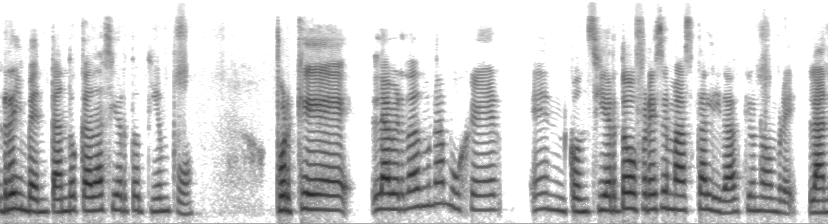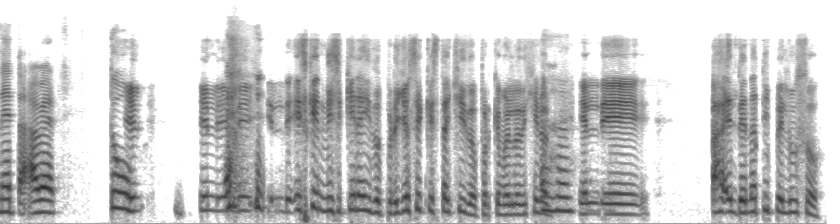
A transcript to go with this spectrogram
reinventando cada cierto tiempo. Porque la verdad, una mujer en concierto ofrece más calidad que un hombre. La neta, a ver, tú. El, el- el es que ni siquiera he ido, pero yo sé que está chido porque me lo dijeron. Ajá. El de. Ah, el de Nati Peluso.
